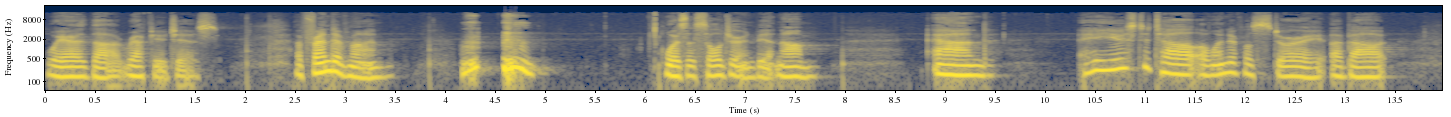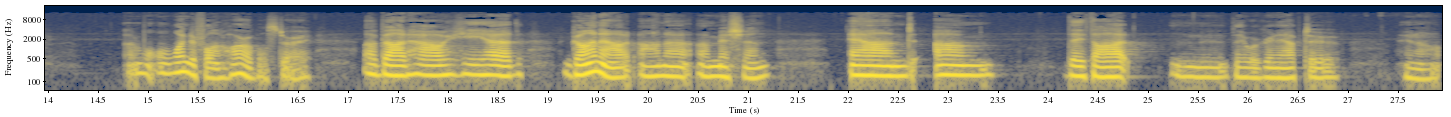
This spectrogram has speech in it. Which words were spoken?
where the refuge is. A friend of mine was a soldier in Vietnam, and he used to tell a wonderful story about a wonderful and horrible story about how he had gone out on a, a mission and um, they thought mm, they were going to have to, you know,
